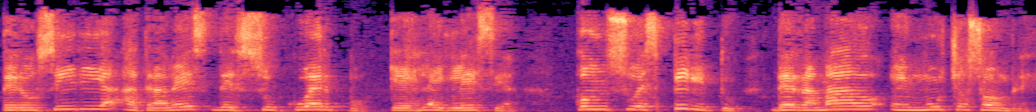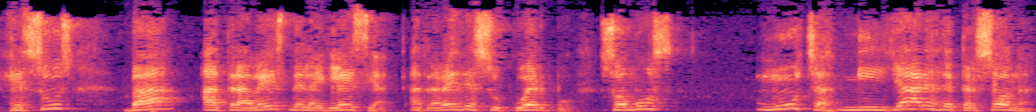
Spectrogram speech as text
pero sí iría a través de su cuerpo, que es la iglesia, con su espíritu derramado en muchos hombres. Jesús va a través de la iglesia, a través de su cuerpo. Somos muchas, millares de personas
